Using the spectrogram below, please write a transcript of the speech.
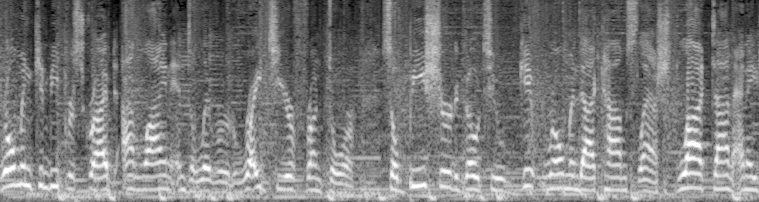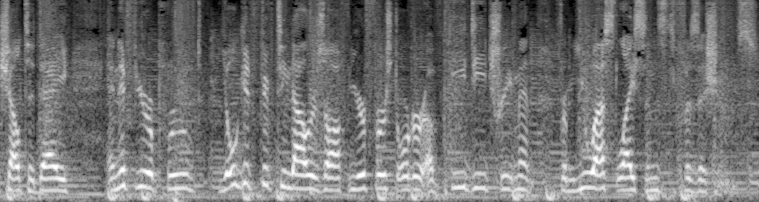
Roman can be prescribed online and delivered right to your front door. So be sure to go to getroman.com slash NHL today. And if you're approved, you'll get $15 off your first order of ED treatment from U.S. licensed physicians.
